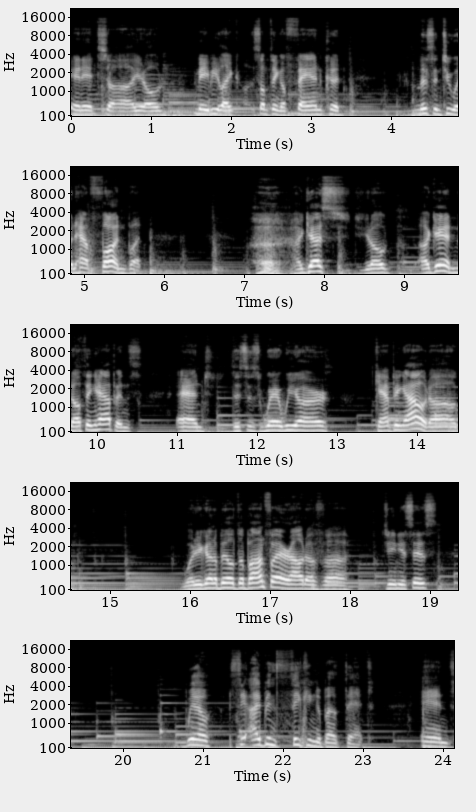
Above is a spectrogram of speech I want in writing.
in it. Uh, you know, maybe like something a fan could listen to and have fun. But I guess you know, again, nothing happens, and this is where we are camping out. Uh, what are you gonna build the bonfire out of, uh, geniuses? Well, see, I've been thinking about that, and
